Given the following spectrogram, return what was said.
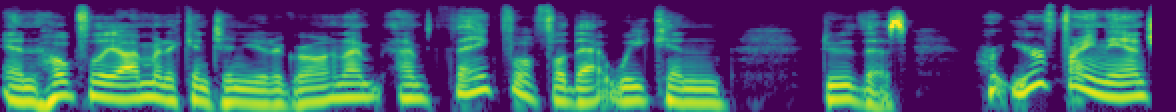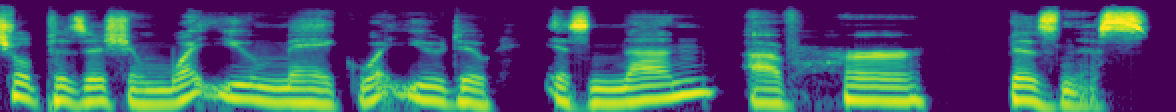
and hopefully I'm going to continue to grow. And I'm I'm thankful for that we can do this. Her, your financial position, what you make, what you do, is none of her business.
